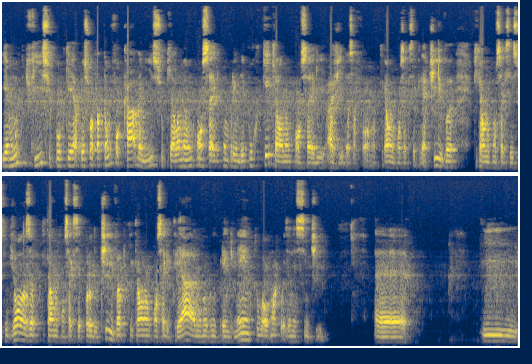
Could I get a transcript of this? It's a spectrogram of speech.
e é muito difícil porque a pessoa está tão focada nisso que ela não consegue compreender por que, que ela não consegue agir dessa forma. Por que ela não consegue ser criativa, por que ela não consegue ser estudiosa, por que ela não consegue ser produtiva, por que ela não consegue criar um novo empreendimento, alguma coisa nesse sentido. É... E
